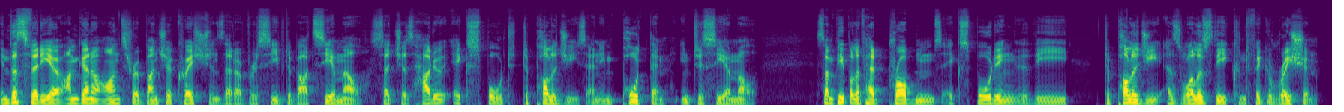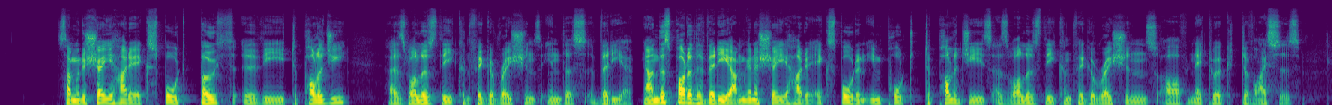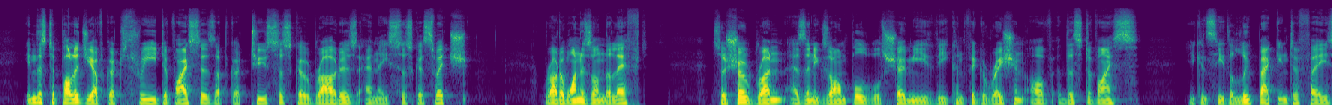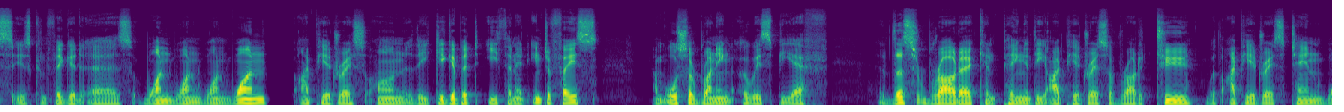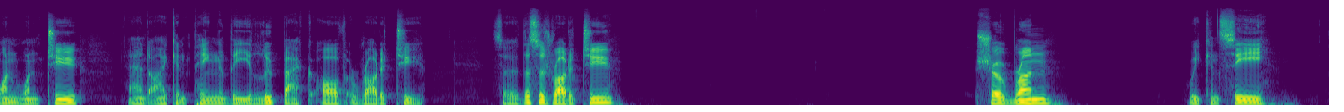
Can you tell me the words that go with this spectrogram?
In this video, I'm going to answer a bunch of questions that I've received about CML, such as how to export topologies and import them into CML. Some people have had problems exporting the topology as well as the configuration. So I'm going to show you how to export both uh, the topology as well as the configurations in this video. Now in this part of the video, I'm going to show you how to export and import topologies as well as the configurations of network devices. In this topology, I've got three devices. I've got two Cisco routers and a Cisco switch. Router 1 is on the left. So show run as an example will show me the configuration of this device. You can see the loopback interface is configured as 1111 IP address on the gigabit Ethernet interface. I'm also running OSPF. This router can ping the IP address of router 2 with IP address 10.112 and I can ping the loopback of router 2. So this is router 2. Show run. We can see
